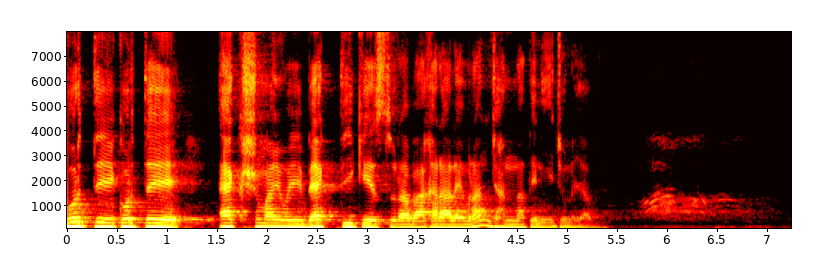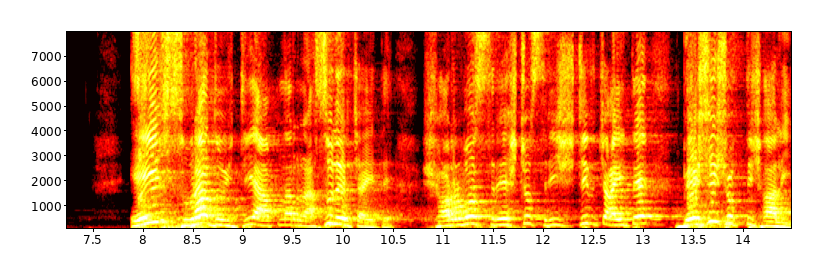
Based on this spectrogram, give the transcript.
করতে করতে এক সময় ওই ব্যক্তিকে সুরা বাকার আল ইমরান জান্নাতে নিয়ে চলে যাবে। এই সুরা দুইটি আপনার রাসুলের চাইতে সর্বশ্রেষ্ঠ সৃষ্টির চাইতে বেশি শক্তিশালী।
